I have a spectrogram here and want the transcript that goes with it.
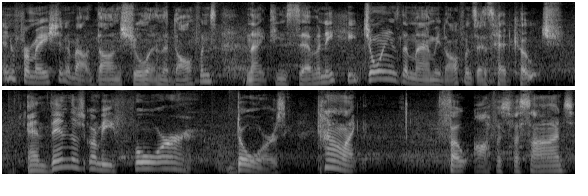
information about Don Shula and the Dolphins. 1970, he joins the Miami Dolphins as head coach. And then there's going to be four doors, kind of like faux office facades,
